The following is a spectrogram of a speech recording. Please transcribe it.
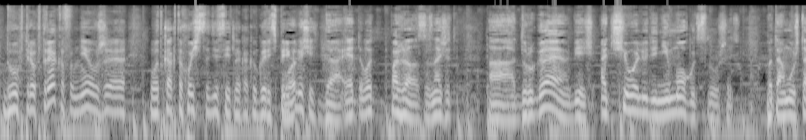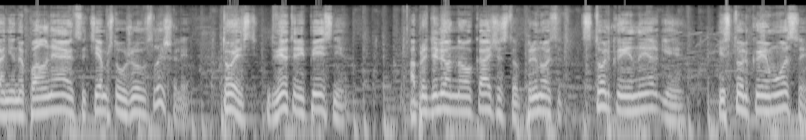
двух-трех треков, и мне уже вот как-то хочется действительно, как вы говорите, переключить. Вот, да, это вот, пожалуйста, значит, а, другая вещь, от чего люди не могут слушать, потому что они наполняются тем, что уже услышали. То есть, две-три песни определенного качества приносят столько энергии и столько эмоций,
